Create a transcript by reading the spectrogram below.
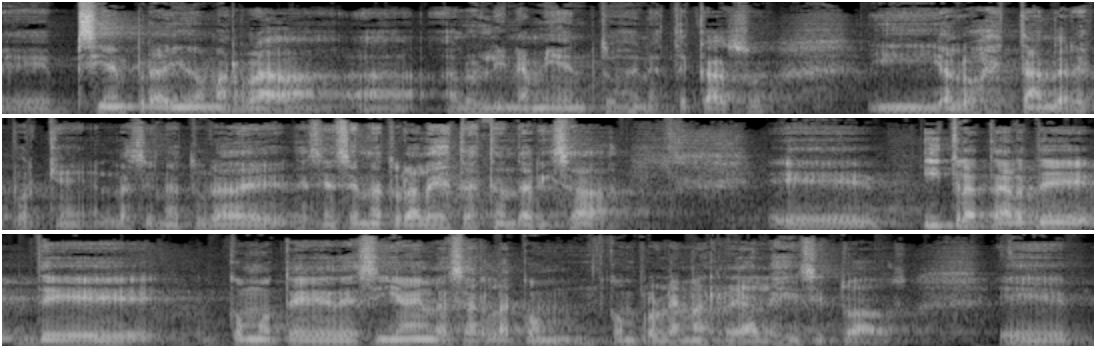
Eh, siempre ha ido amarrada a, los lineamientos, en este caso, y a los estándares, porque la asignatura de, ciencias naturales está estandarizada. Eh, y tratar de, como te decía, enlazarla con, con problemas reales y situados. Eh,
